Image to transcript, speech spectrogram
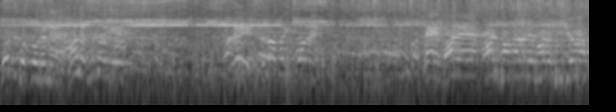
போட்டு போட்டு வரேனே. வாடா முன்னாடி டேய் எல்லா பைக்கு போனேன் டேய் வாடே மாடு பார்த்தாலே மாடு பிடிக்கும்.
